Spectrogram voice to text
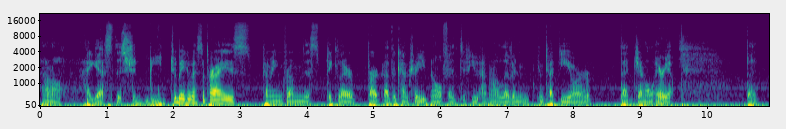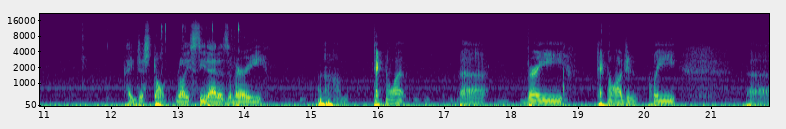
I don't know. I guess this should be too big of a surprise coming from this particular part of the country. No offense if you happen to live in Kentucky or that general area. But I just don't really see that as a very um, technolo- uh, very technologically uh,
